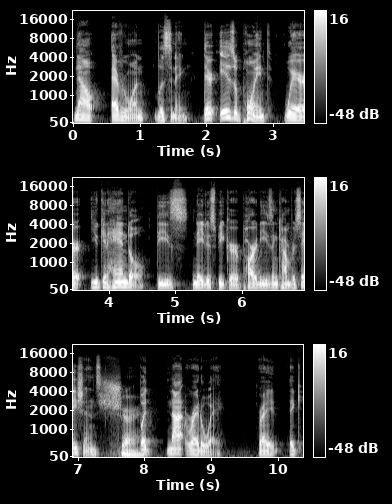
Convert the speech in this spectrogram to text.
Now, everyone listening, there is a point where you can handle these native speaker parties and conversations, Sure. but not right away, right? Like,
